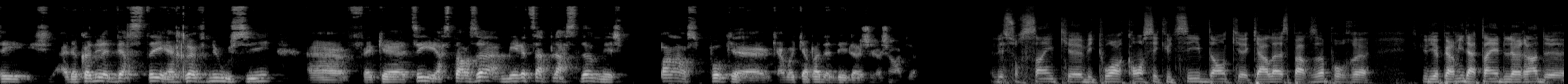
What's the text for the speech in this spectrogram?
elle a connu l'adversité, elle est revenue aussi. Euh, fait que, tu sais, Asparza mérite sa place là, mais je pense pas qu'elle va être capable de déloger le champion. Elle est sur cinq victoires consécutives, donc Carla Esparza, pour ce qui lui a permis d'atteindre le rang de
